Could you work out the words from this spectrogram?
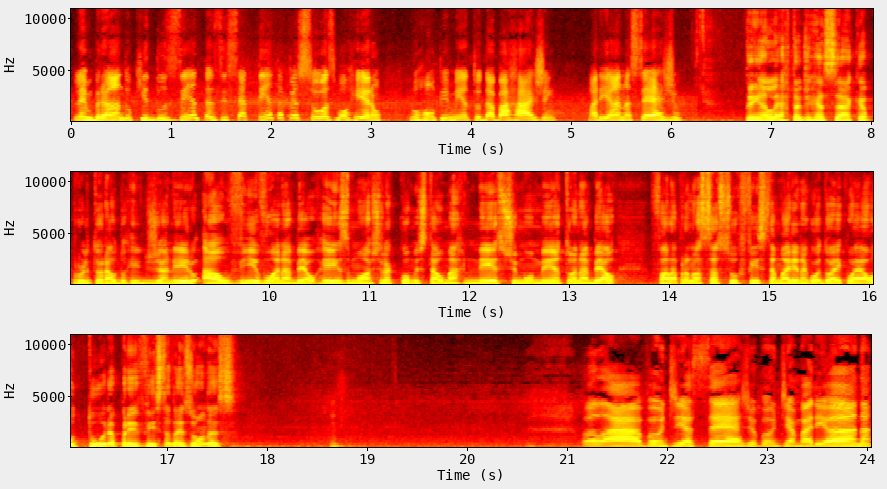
Lembrando que 270 pessoas morreram no rompimento da barragem. Mariana, Sérgio. Tem alerta de ressaca para o litoral do Rio de Janeiro. Ao vivo, Anabel Reis mostra como está o mar neste momento. Anabel, fala para nossa surfista Mariana Godoy qual é a altura prevista das ondas. Olá, bom dia Sérgio, bom dia Mariana.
